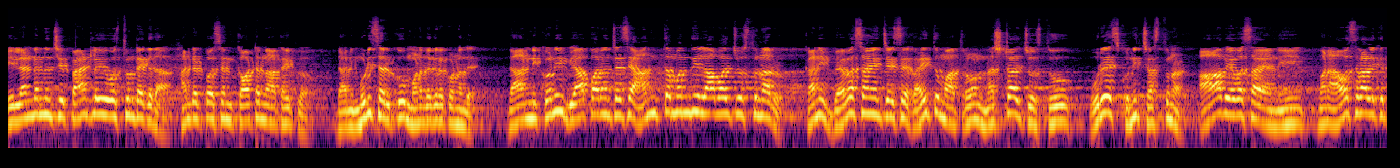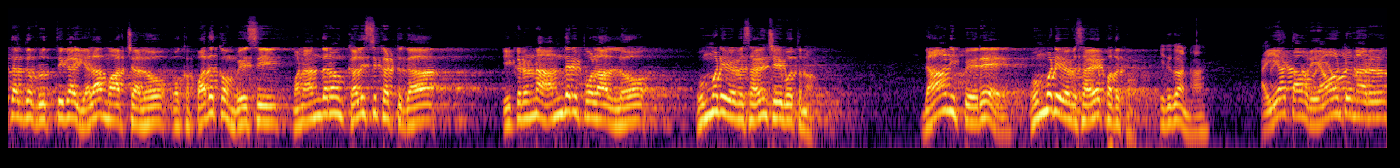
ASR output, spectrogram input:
ఈ లండన్ నుంచి ప్యాంట్లు వస్తుంటాయి కదా హండ్రెడ్ పర్సెంట్ కాటన్ ఆ టైప్లో. దాని ముడి సరుకు మన దగ్గర కొన్నదే. దాన్ని కొని వ్యాపారం చేసే అంతమంది లాభాలు చూస్తున్నారు. కానీ వ్యవసాయం చేసే రైతు మాత్రం నష్టాలు చూస్తూ ఉరేసుకుని చేస్తున్నాడు. ఆ వ్యవసాయాన్ని మన అవసరాలకి తగ్గ వృత్తిగా ఎలా మార్చాలో ఒక పథకం వేసి మన అందరం కలిసికట్టుగా ఇక్కడున్న అందరి పొలాల్లో ఉమ్మడి వ్యవసాయం చేయబోతున్నాం. దాని పేరే ఉమ్మడి వ్యవసాయ పథకం. ఇదిగో అన్నా. అయ్యా తాము ఏమంటున్నారు?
